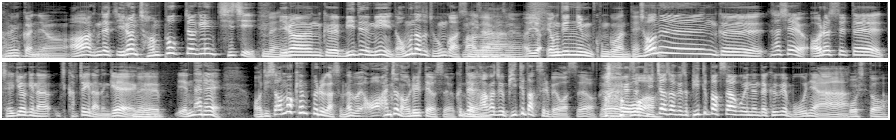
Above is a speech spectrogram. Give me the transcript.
그러니까요. 아 근데 이런 전폭적인 지지, 네. 이런 그 믿음이 너무나도 좋은 것 같습니다. 맞아요, 맞아요. 어, 여- 영디님 궁금한데. 저는 그 사실 어렸을 때 제 기억이 나 갑자기 나는 게그 네. 옛날에 어디 summer camp를 갔었나? 뭐, 어, 완전 어릴 때였어요. 그때 네. 가가지고 비트박스를 배웠어요. 네. 그래서 우와. 뒷좌석에서 비트박스 하고 있는데 그게 뭐냐? 멋있다.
